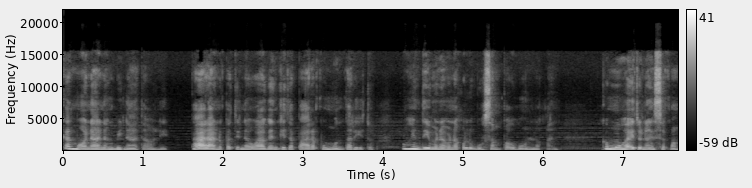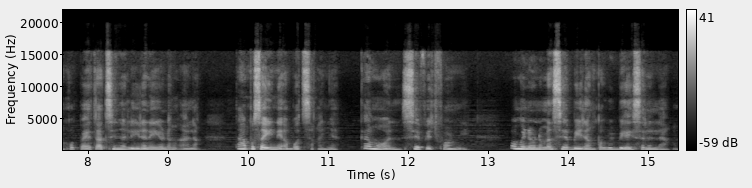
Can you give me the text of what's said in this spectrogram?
Kamona nang binata ulit. Para ano pa tinawagan kita para pumunta rito kung hindi mo naman ako lubusang pauunlakan. Kumuha ito ng isa pang kupeta at sinalina niyo ng alak. Tapos ay iniabot sa kanya. Come on, sip it for me. Uminom naman siya bilang pagbibigay sa lalaki.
